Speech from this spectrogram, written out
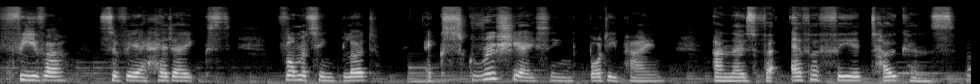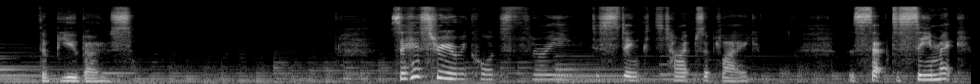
fever, severe headaches, vomiting blood, excruciating body pain, and those forever feared tokens, the buboes. So, history records three distinct types of plague the septicemic,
